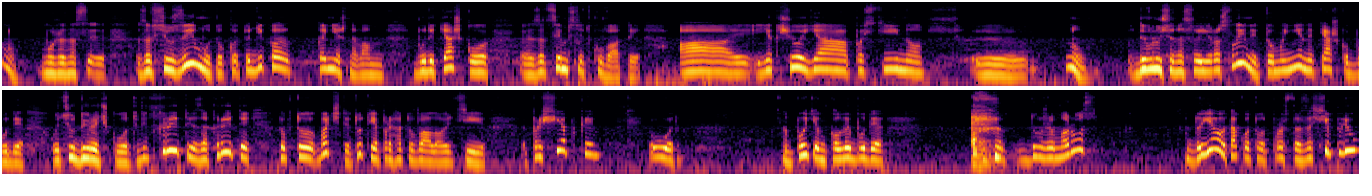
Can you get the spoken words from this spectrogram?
ну, може, за всю зиму, то тоді, звісно, вам буде тяжко е, за цим слідкувати. А якщо я постійно е, ну, дивлюся на свої рослини, то мені не тяжко буде оцю дирочку от відкрити, закрити. Тобто, бачите, тут я приготувала оці прищепки. От. Потім, коли буде дуже мороз, то я отак от, просто защеплю,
